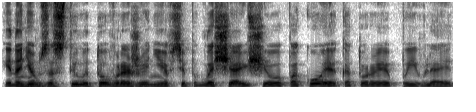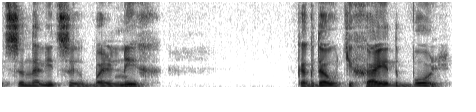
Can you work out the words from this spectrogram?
и на нем застыло то выражение всепоглощающего покоя, которое появляется на лицах больных, когда утихает боль.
